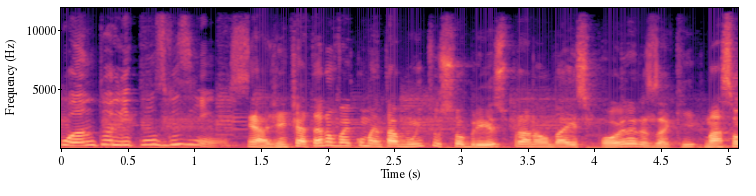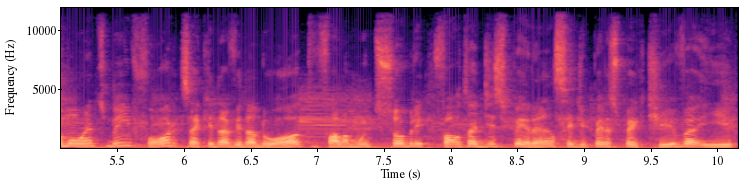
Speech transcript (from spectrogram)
quanto ali com os vizinhos. É, a gente até não vai comentar muito sobre isso para não dar spoilers aqui, mas são momentos bem fortes aqui da vida do Otto, fala muito sobre falta de esperança e de perspectiva e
